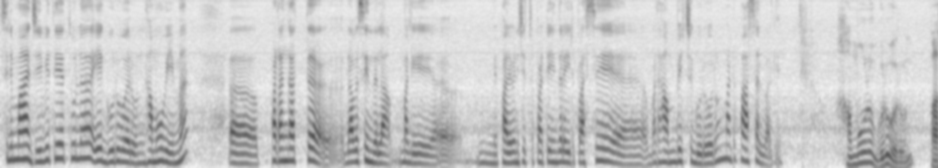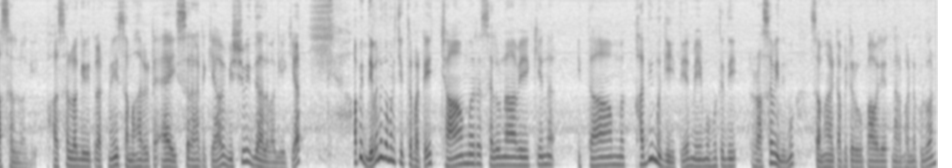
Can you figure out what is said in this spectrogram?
සිනමා ජීවිතය තුළ ඒ ගුරුවරුන් හමුවීම පටන් ගත්ත දවසේ ඉඳලා මගේ මේ පළවෙනි චිත්‍රපටයේ ඉඳලා ඊට පස්සේ මට හම්බෙච්ච ගුරුවරුන් මට පාසල් වගේ. හමුණු ගුරුවරුන් පාසල් වගේ. පාසල් වගේ විතරක් නෙවෙයි සමහර විට ඈ ඉස්සරහට කියාවේ විශ්වවිද්‍යාල වගේ කියත් අපි දෙවන ගමන චිත්‍රපටයේ චාමර සැලුනාවේ කියන ඉතාම කදිම ගීතය මේ මොහොතේදී රස විඳිමු. සමහරට අපිට රූපාවලියත් නරඹන්න පුළුවන්.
